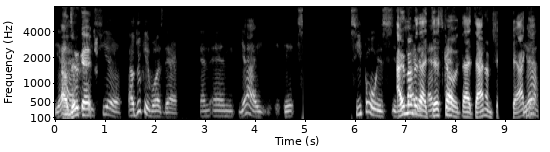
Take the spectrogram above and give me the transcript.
Yeah, El Duque. he's here. El uh, Duque was there, and and yeah, it, it's Sipo is. is I a remember guy that disco, at- that denim jacket Yeah.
